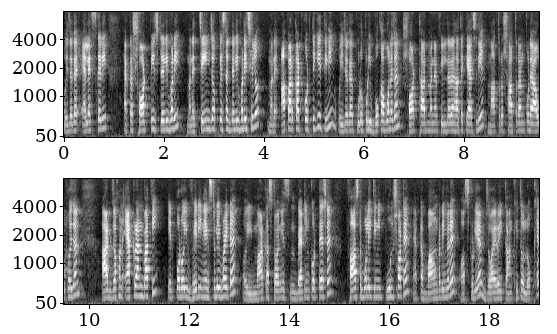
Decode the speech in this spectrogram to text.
ওই জায়গায় অ্যালেক্স ক্যারি একটা শর্ট পিচ ডেলিভারি মানে চেঞ্জ অফ পেসের ডেলিভারি ছিল মানে আপার কাট করতে গিয়ে তিনি ওই জায়গায় পুরোপুরি বোকা বনে যান। শর্ট থার্ড ম্যানের ফিল্ডারের হাতে ক্যাচ দিয়ে মাত্র সাত রান করে আউট হয়ে যান। আর যখন এক রান বাকি, এরপর ওই ভেরি নেক্সট ডেলিভারিটা ওই মার্কাস টয়নিস ব্যাটিং করতে এসে ফার্স্ট বলেই তিনি পুল শটে একটা বাউন্ডারি মেরে অস্ট্রেলিয়ার জয়ের ওই কাঙ্ক্ষিত লক্ষ্যে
